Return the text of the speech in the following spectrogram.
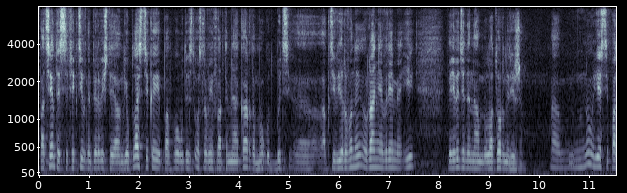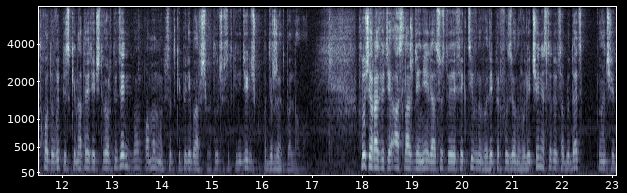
Пациенты с эффективной первичной ангиопластикой по поводу острого инфаркта миокарда могут быть э, активированы в раннее время и переведены на амбулаторный режим. А, ну, если подходы выписки на третий-четвертый день, ну, по-моему, все-таки перебарщивают. Лучше все-таки неделечку поддержать больного. В случае развития осложнений или отсутствия эффективного реперфузионного лечения следует соблюдать значит,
